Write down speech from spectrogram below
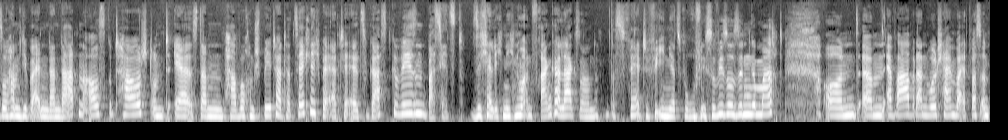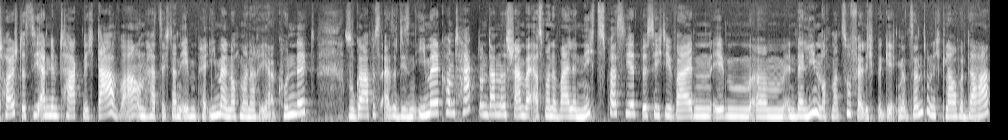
So haben die beiden dann Daten ausgetauscht und er ist dann ein paar Wochen später tatsächlich bei RTL zu Gast gewesen, was jetzt sicherlich nicht nur an Franka lag, sondern das hätte für ihn jetzt beruflich sowieso Sinn gemacht. Und ähm, er war aber dann wohl scheinbar etwas enttäuscht, dass sie an dem Tag nicht da war und hat sich dann eben per E-Mail nochmal nach ihr erkundigt. So gab es also diesen E-Mail-Kontakt und dann ist scheinbar erstmal eine Weile nichts passiert, bis sich die beiden eben ähm, in Berlin nochmal zufällig begegnet sind. Und ich glaube, da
